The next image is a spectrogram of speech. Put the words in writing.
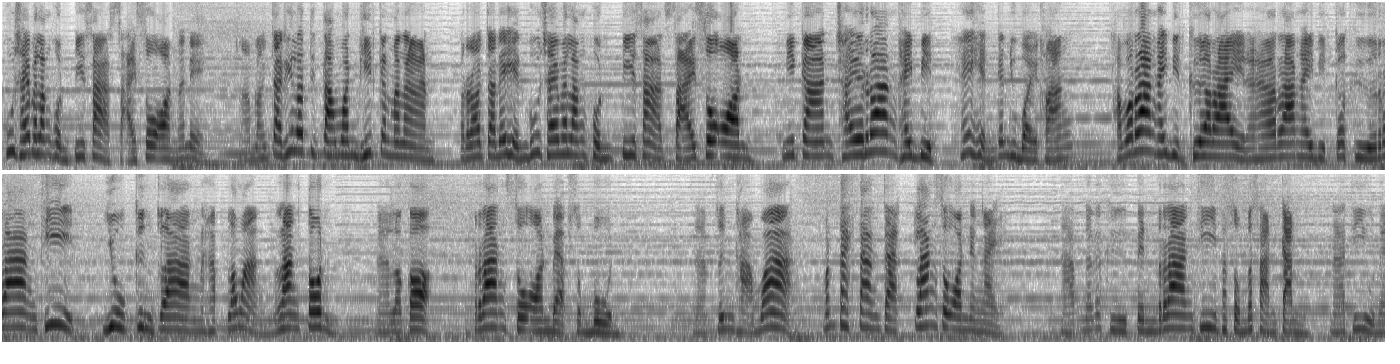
ผู้ใช้พลังผลปีศาจสายโซออนนั่นเองนะหลังจากที่เราติดตามวันพีชกันมานาน เราจะได้เห็นผู้ใช้พลังผลปีศาจสายโซออน มีการใช้ร่างไฮบิดให้เห็นกันอยู่บ่อยครั้ง ถามว่าร่างไฮบริดคืออะไรนะฮะร่างไฮบริดก็คือร่างที่อยู่กึ่งกลางนะครับระหว่างร่างต้นนะแล้วก็ร่างโซออนแบบสมบูรณ์นะครับซึ่งถามว่ามันแตกต่างจากร่างโซออนยังไงนะครับนั่นก็คือเป็นร่างที่ผสมผสานกันนะที่อยู่ใน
